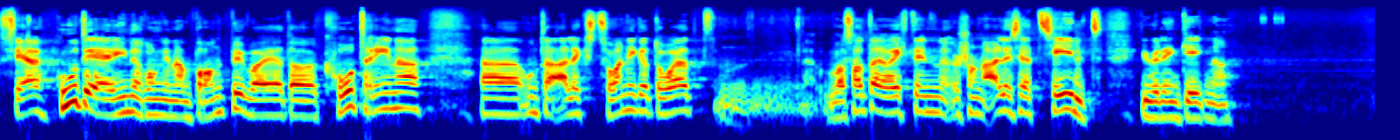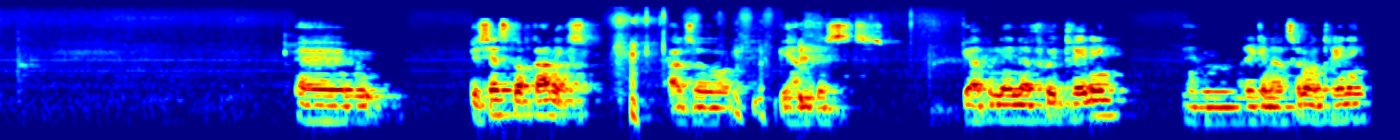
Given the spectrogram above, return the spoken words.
sehr gute Erinnerungen an Brandbü, war ja der Co-Trainer äh, unter Alex Zorniger dort. Was hat er euch denn schon alles erzählt über den Gegner? Ähm, bis jetzt noch gar nichts. Also wir haben das, wir hatten in der Früh Training, ähm, Regeneration und Training.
